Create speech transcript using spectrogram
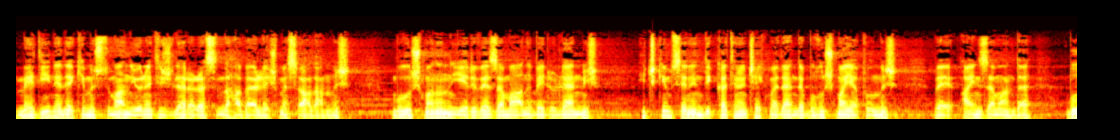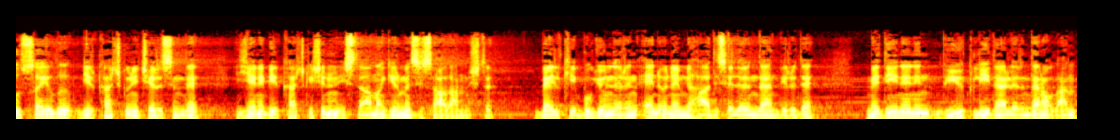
Medine'deki Müslüman yöneticiler arasında haberleşme sağlanmış, buluşmanın yeri ve zamanı belirlenmiş, hiç kimsenin dikkatini çekmeden de buluşma yapılmış ve aynı zamanda bu sayılı birkaç gün içerisinde yeni birkaç kişinin İslam'a girmesi sağlanmıştı. Belki bugünlerin en önemli hadiselerinden biri de Medine'nin büyük liderlerinden olan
